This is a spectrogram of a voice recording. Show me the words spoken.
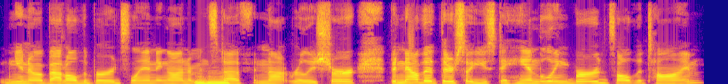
you know, about all the birds landing on them and Mm-hmm. stuff and not really sure. But now that they're so used to handling birds all the time,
